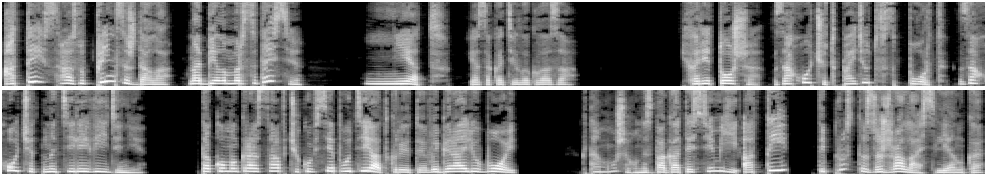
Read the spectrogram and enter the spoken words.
А ты сразу принца ждала? На белом Мерседесе?» «Нет», — я закатила глаза. Харитоша захочет, пойдет в спорт, захочет на телевидении. Такому красавчику все пути открыты, выбирай любой. К тому же он из богатой семьи, а ты, ты просто зажралась, Ленка.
